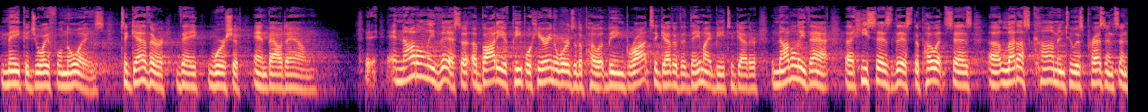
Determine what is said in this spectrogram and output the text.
make a joyful noise. Together they worship and bow down. And not only this, a, body of people hearing the words of the poet being brought together that they might be together. Not only that, uh, he says this, the poet says, uh, let us come into his presence. And,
